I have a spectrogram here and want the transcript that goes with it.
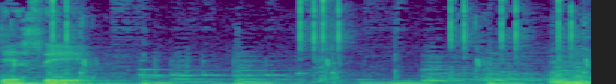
A สี่อือหือ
